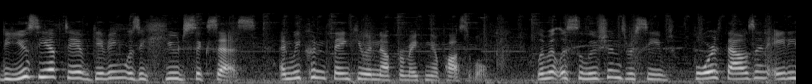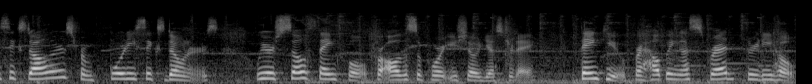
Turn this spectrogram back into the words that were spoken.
The UCF Day of Giving was a huge success, and we couldn't thank you enough for making it possible. Limbitless Solutions received $4,086 from 46 donors. We are so thankful for all the support you showed yesterday. Thank you for helping us spread 3D Hope.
